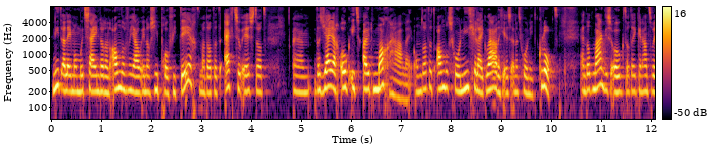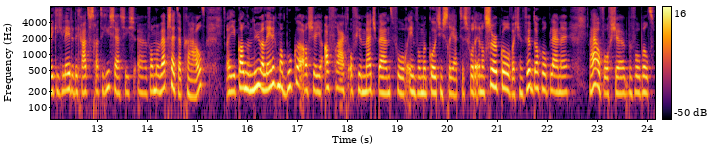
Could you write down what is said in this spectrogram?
niet alleen maar moet zijn dat een ander van jouw energie profiteert. Maar dat het echt zo is dat Ehm, dat jij er ook iets uit mag halen. Omdat het anders gewoon niet gelijkwaardig is en het gewoon niet klopt. En dat maakt dus ook dat ik een aantal weken geleden de gratis strategie-sessies uh, van mijn website heb gehaald. Je kan hem nu alleen nog maar boeken als je je afvraagt of je een match bent voor een van mijn coachingstrajecten. Voor de Inner Circle, of als je een VIP-dag wil plannen. Hè, of of je bijvoorbeeld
